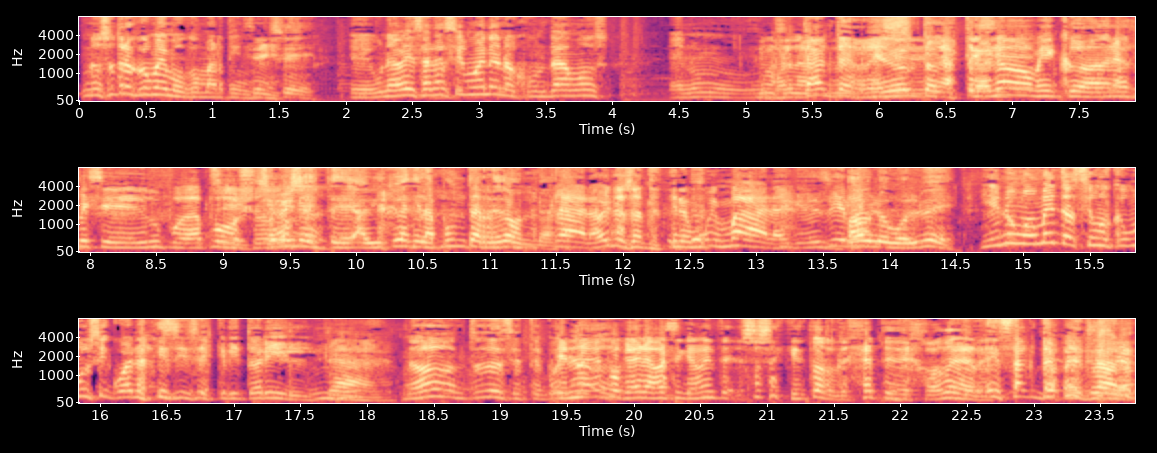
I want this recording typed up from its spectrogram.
Nosotros comemos con Martín. Sí. Sí. Eh, una vez a la semana nos juntamos en un importante una- una especie- reducto gastronómico. Una especie de grupo de apoyo. Sí, Somos hoy no- este, habituales de la punta redonda. Claro, hoy nos atendieron muy mal, hay que decirlo. Pablo Volvé. Y en un momento hacemos como un psicoanálisis escritoril. Claro. ¿No? Entonces, este. Que pues, en una todo- época era básicamente, sos escritor, dejate de joder. Exactamente. Claro.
